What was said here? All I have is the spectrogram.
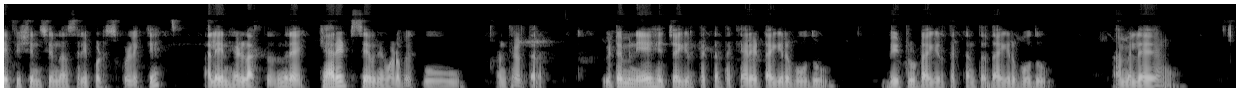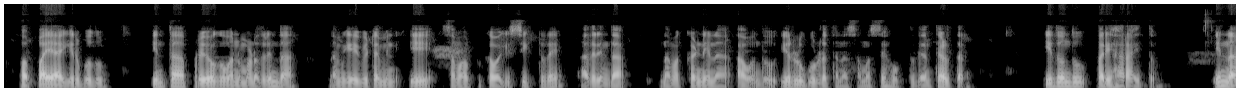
ಡೆಫಿಷಿಯನ್ಸಿನ ಸರಿಪಡಿಸ್ಕೊಳ್ಳಿಕ್ಕೆ ಅಲ್ಲೇನು ಹೇಳಲಾಗ್ತದೆ ಅಂದರೆ ಕ್ಯಾರೆಟ್ ಸೇವನೆ ಮಾಡಬೇಕು ಅಂತ ಹೇಳ್ತಾರೆ. ವಿಟಮಿನ್ ಎ ಹೆಚ್ಚಾಗಿರ್ತಕ್ಕಂಥ ಕ್ಯಾರೆಟ್ ಆಗಿರ್ಬೋದು ಬೀಟ್ರೂಟ್ ಆಗಿರ್ತಕ್ಕಂಥದ್ದಾಗಿರ್ಬೋದು, ಆಮೇಲೆ ಪಪ್ಪಾಯ ಆಗಿರ್ಬೋದು, ಇಂಥ ಪ್ರಯೋಗವನ್ನು ಮಾಡೋದ್ರಿಂದ ನಮಗೆ ವಿಟಮಿನ್ ಎ ಸಮರ್ಪಕವಾಗಿ ಸಿಗ್ತದೆ. ಅದರಿಂದ ನಮ್ಮ ಕಣ್ಣಿನ ಆ ಒಂದು ಎರಳು ಗುರುಡತನ ಸಮಸ್ಯೆ ಹೋಗ್ತದೆ ಅಂತ ಹೇಳ್ತಾರೆ. ಇದೊಂದು ಪರಿಹಾರ ಆಯಿತು. ಇನ್ನು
